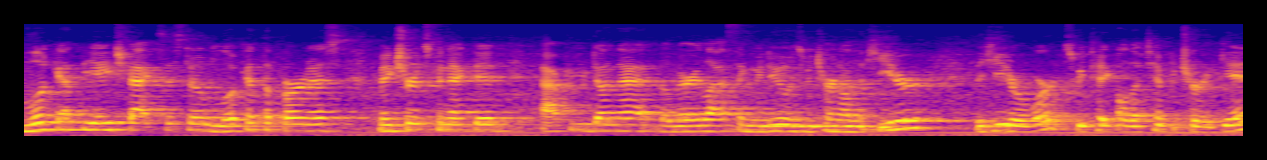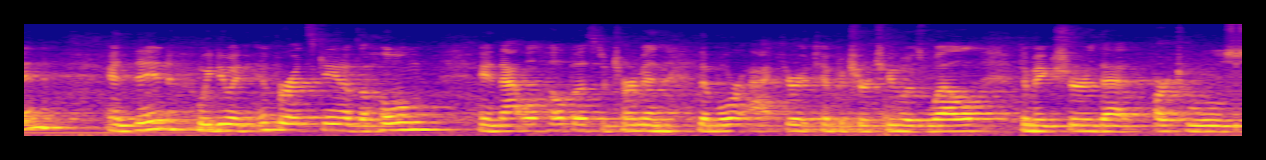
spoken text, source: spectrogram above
look at the HVAC system, look at the furnace, make sure it's connected. After you've done that, the very last thing we do is we turn on the heater. The heater works, we take all the temperature again, and then we do an infrared scan of the home, and that will help us determine the more accurate temperature too as well to make sure that our tools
